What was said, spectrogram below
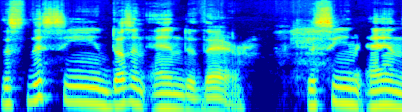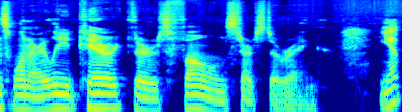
this this scene doesn't end there. This scene ends when our lead character's phone starts to ring. Yep,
